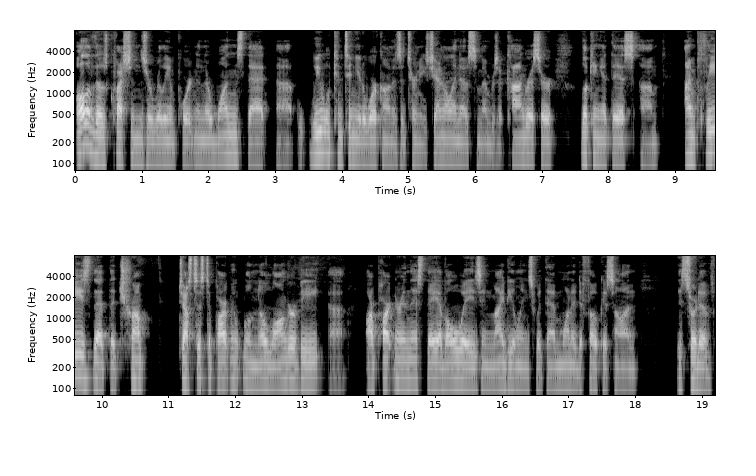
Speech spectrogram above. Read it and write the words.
all of those questions are really important, and they're ones that uh, we will continue to work on as attorneys general. I know some members of Congress are looking at this. Um, I'm pleased that the Trump Justice Department will no longer be uh, our partner in this. They have always, in my dealings with them, wanted to focus on this sort of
